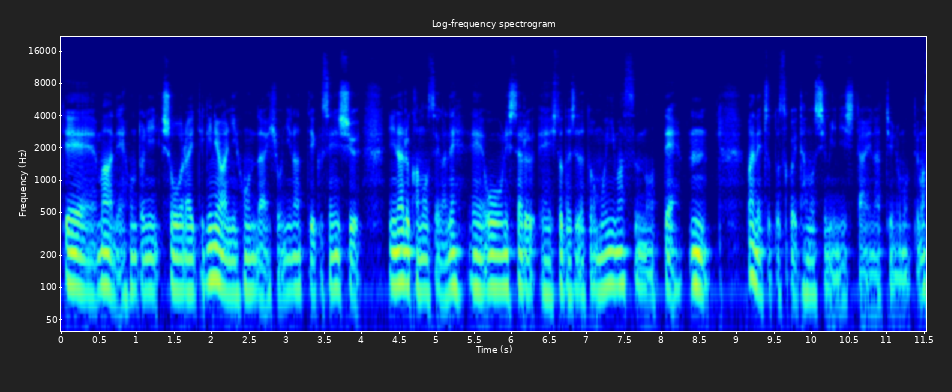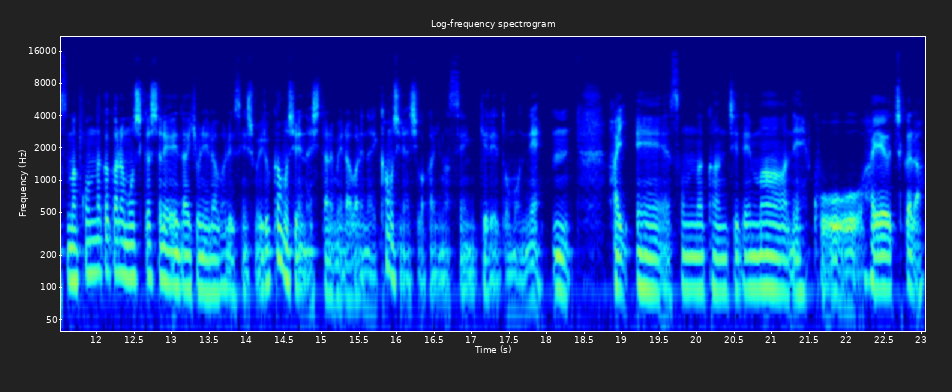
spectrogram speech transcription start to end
で、まあね、本当に将来的には日本代表になっていく選手になる可能性がね、えー、往々にしてある、えー、人たちだと思いますので、うん。まあね、ちょっとすごい楽しみにしたいなっていうのを思ってます。まあ、この中からもしかしたら代表に選ばれる選手もいるかもしれないし、誰も選ばれないかもしれないし、わかりませんけれどもね。うん。はい。えー、そんな感じで、まあね、こう、早いうちから、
